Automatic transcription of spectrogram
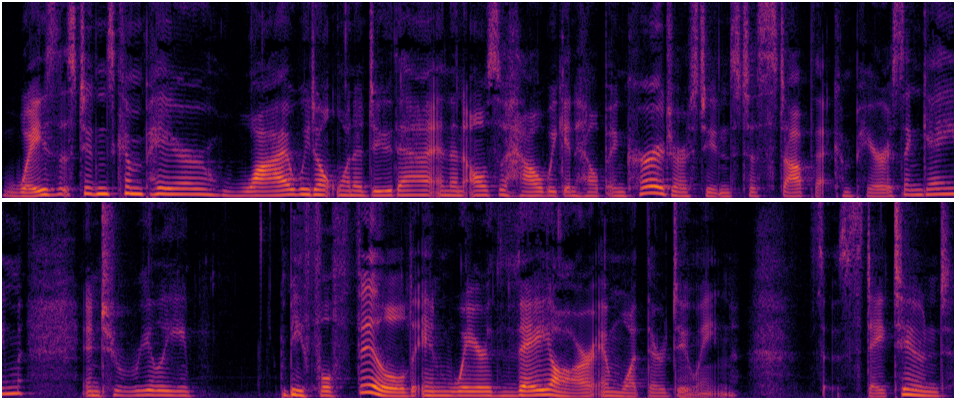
ways that students compare, why we don't want to do that, and then also how we can help encourage our students to stop that comparison game and to really be fulfilled in where they are and what they're doing. So, stay tuned.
